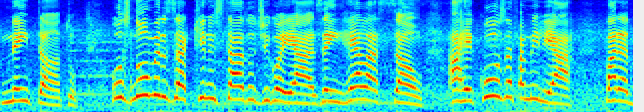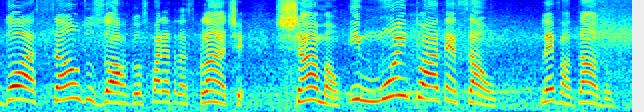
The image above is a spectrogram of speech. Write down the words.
nem tanto. Os números aqui no estado de Goiás em relação à recusa familiar para doação dos órgãos para transplante chamam e muito a atenção, levantando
